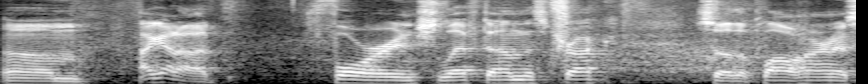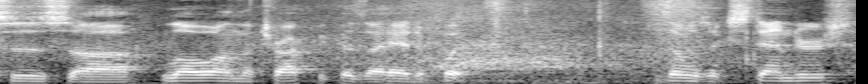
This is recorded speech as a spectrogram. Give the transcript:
Um, I got a four inch lift on this truck, so the plow harness is uh, low on the truck because I had to put those extenders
